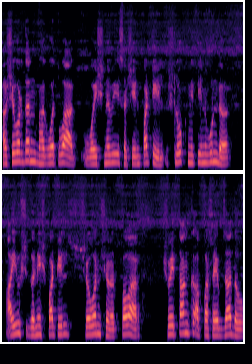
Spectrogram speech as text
हर्षवर्धन भागवत वाघ वैष्णवी सचिन पाटील श्लोक नितीन गुंड आयुष गणेश पाटील श्रवण शरद पवार श्वेतांक अप्पासाहेब जाधव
